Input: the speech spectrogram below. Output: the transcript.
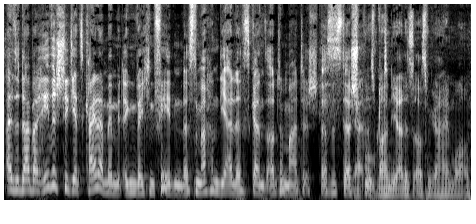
Also da bei Rewe steht jetzt keiner mehr mit irgendwelchen Fäden. Das machen die alles ganz automatisch. Das ist der Ja, das machen die alles aus dem Geheimraum.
